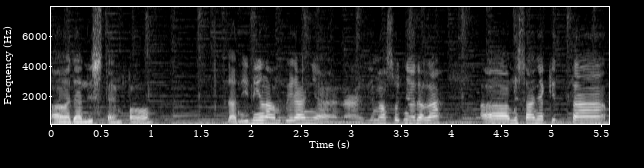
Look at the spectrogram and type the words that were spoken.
uh, dan stempel. Dan ini lampirannya. Nah, ini maksudnya adalah uh, misalnya kita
